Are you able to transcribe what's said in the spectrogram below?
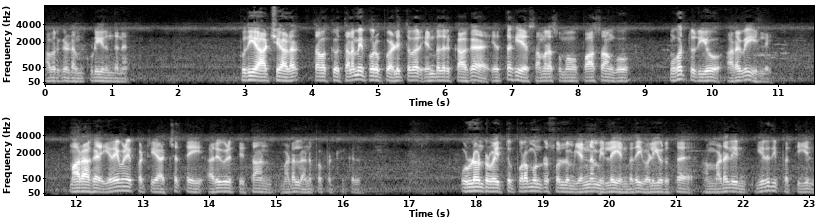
அவர்களிடம் குடியிருந்தன. புதிய ஆட்சியாளர் தமக்கு தலைமை பொறுப்பு அளித்தவர் என்பதற்காக எத்தகைய சமரசமோ பாசாங்கோ முகத்துதியோ அறவே இல்லை. மாறாக இறைவனை பற்றிய அச்சத்தை அறிவுறுத்தித்தான் மடல் அனுப்பப்பட்டிருக்கிறது. உள்ளொன்று வைத்து புறமொன்று சொல்லும் எண்ணம் இல்லை என்பதை வலியுறுத்த அம்மடலின் இறுதி பத்தியில்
